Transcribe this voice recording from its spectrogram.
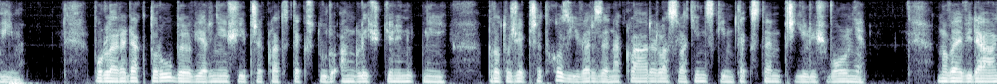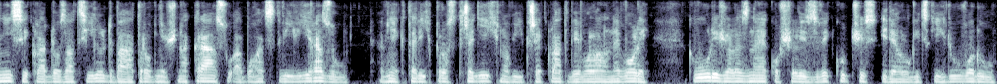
II. Podle redaktorů byl věrnější překlad textu do angličtiny nutný, protože předchozí verze nakládala s latinským textem příliš volně. Nové vydání si kladlo za cíl dbát rovněž na krásu a bohatství výrazů. V některých prostředích nový překlad vyvolal nevoli kvůli železné košili zvyku či z ideologických důvodů.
